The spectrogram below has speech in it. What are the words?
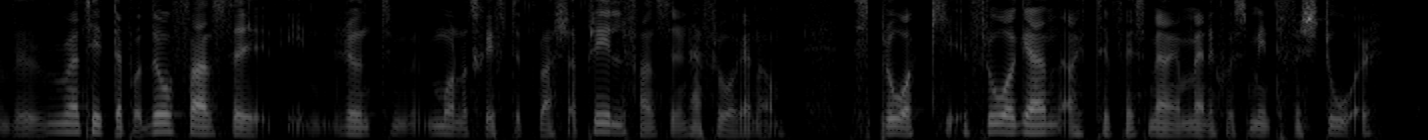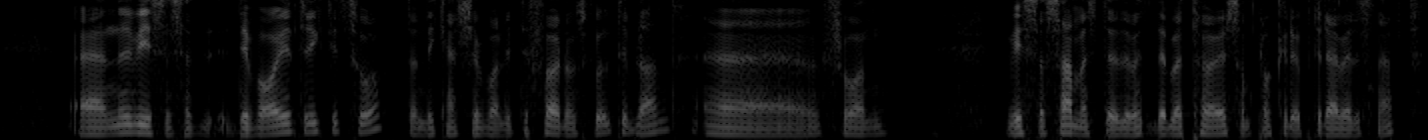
om man tittar på, då fanns det runt månadsskiftet mars-april fanns det den här frågan om språkfrågan, att det finns många människor som inte förstår. Eh, nu visar det sig att det var ju inte riktigt så, utan det kanske var lite fördomsfullt ibland eh, från vissa samhällsdebattörer som plockade upp det där väldigt snabbt.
